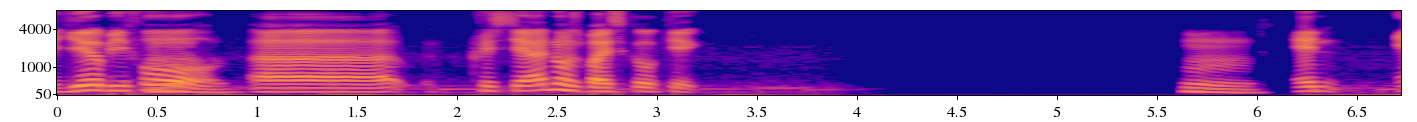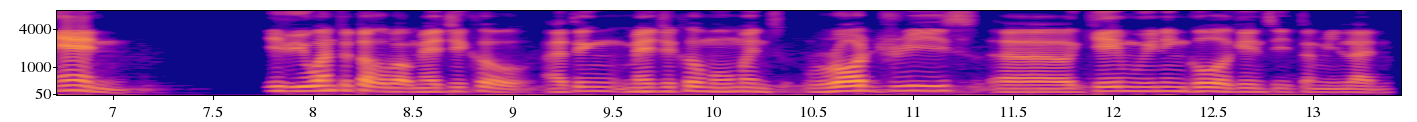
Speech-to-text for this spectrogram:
The year before, uh, Cristiano's bicycle kick. Mm. And and if you want to talk about magical, I think magical moments. Rodri's uh, game-winning goal against Inter Milan.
